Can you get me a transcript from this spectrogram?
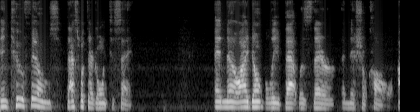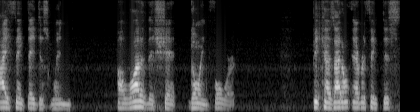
in two films, that's what they're going to say. And no, I don't believe that was their initial call. I think they just win a lot of this shit going forward. Because I don't ever think this.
